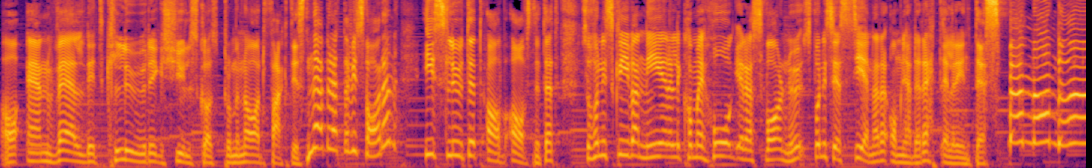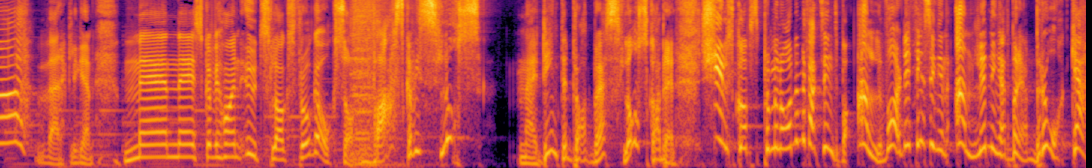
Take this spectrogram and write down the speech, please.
Ja, en väldigt klurig kylskåpspromenad faktiskt. När berättar vi svaren? I slutet av avsnittet. Så får ni skriva ner eller komma ihåg era svar nu, så får ni se senare om ni hade rätt eller inte. Spännande! Verkligen. Men eh, ska vi ha en utslagsfråga också? Va? Ska vi slåss? Nej, det är inte bra att börja slåss, Gabriel. Kylskåpspromenaden är faktiskt inte på allvar. Det finns ingen anledning att börja bråka.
